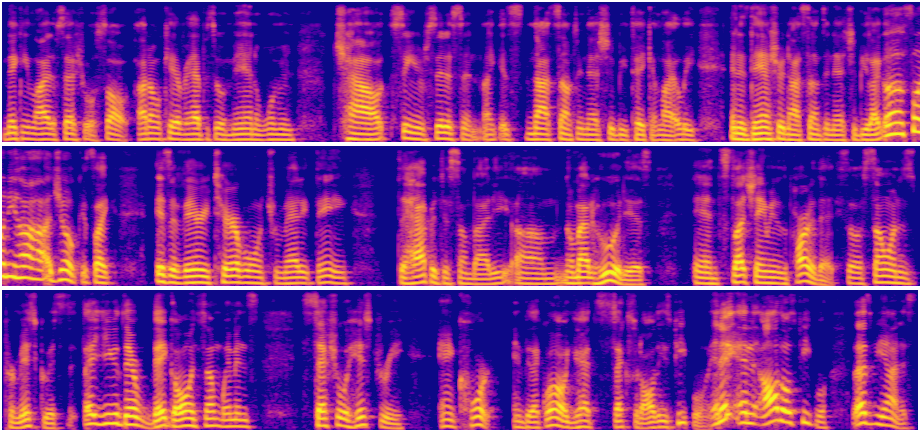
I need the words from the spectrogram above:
making light of sexual assault? I don't care if it happens to a man, a woman, child, senior citizen. Like it's not something that should be taken lightly, and it's damn sure not something that should be like, oh, funny, haha, joke. It's like it's a very terrible and traumatic thing to happen to somebody, um, no matter who it is. And slut shaming is a part of that. So if someone is promiscuous, they use their they go in some women's sexual history and court and be like, well, you had sex with all these people, and it, and all those people. Let's be honest.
